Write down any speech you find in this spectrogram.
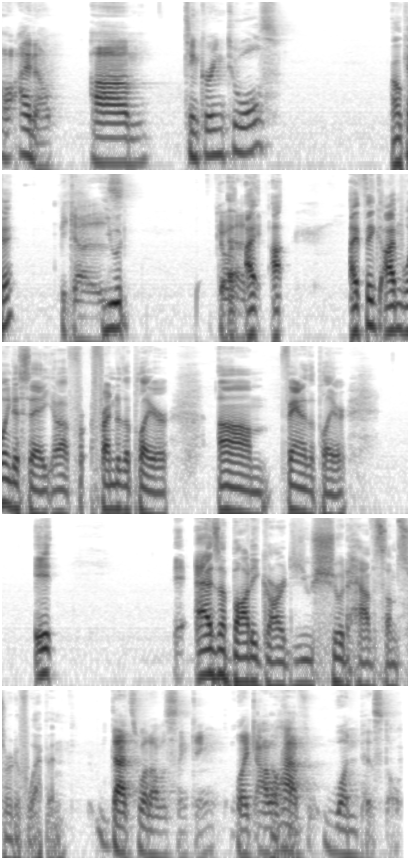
Oh, I know. Um. Tinkering tools Okay. because You would- go ahead. I, I I think I'm going to say, uh, fr- friend of the player, um, fan of the player, it as a bodyguard, you should have some sort of weapon. That's what I was thinking. Like I will Okay. have one pistol,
